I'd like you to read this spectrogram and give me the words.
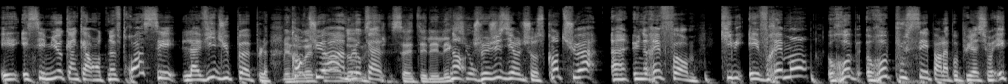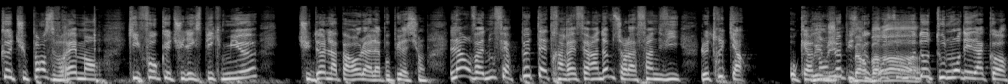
et, et c'est mieux qu'un 49-3, c'est l'avis du peuple. Mais Quand tu as un blocage. Ça a été Non, l'élection. je veux juste dire une chose. Quand tu as un- une réforme qui est vraiment re- repoussée par la population et que tu penses vraiment qu'il faut que tu l'expliques mieux, tu donnes la parole à la population. Là, on va nous faire peut-être un référendum sur la fin de vie. Le truc qui a aucun Oui, enjeu puisque Barbara- grosso modo tout le monde est d'accord.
